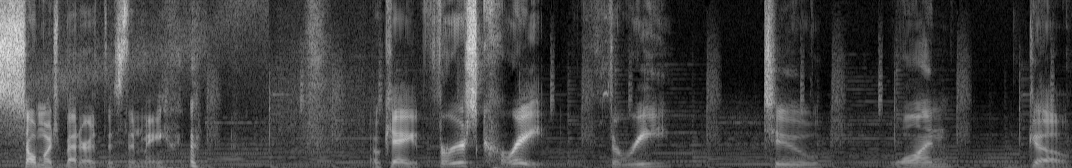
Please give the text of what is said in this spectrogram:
so much better at this than me. okay, first crate. Three, two, one, go.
